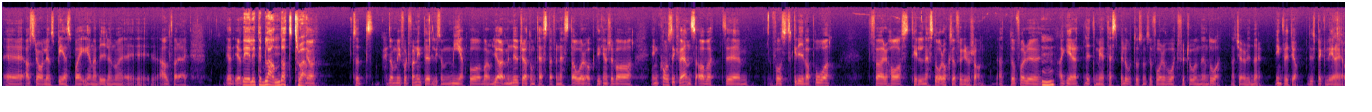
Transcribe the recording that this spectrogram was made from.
eh, Australiens BS på ena bilen och eh, allt vad det är. Jag, jag... Det är lite blandat tror jag. Ja. Så de är fortfarande inte liksom med på vad de gör, men nu tror jag att de testar för nästa år och det kanske var en konsekvens av att eh, få skriva på för Haas till nästa år också för Grosjean. Att då får du mm. agera lite mer testpilot och så får du vårt förtroende ändå att köra vidare. Inte vet jag, det spekulerar jag.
